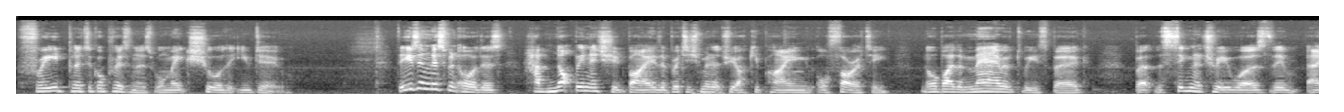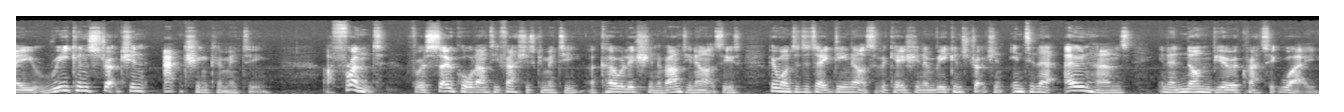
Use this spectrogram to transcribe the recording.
freed political prisoners will make sure that you do. These enlistment orders had not been issued by the British military occupying authority, nor by the mayor of Duisburg, but the signatory was the, a Reconstruction Action Committee, a front for a so called anti fascist committee, a coalition of anti Nazis who wanted to take denazification and reconstruction into their own hands in a non bureaucratic way.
